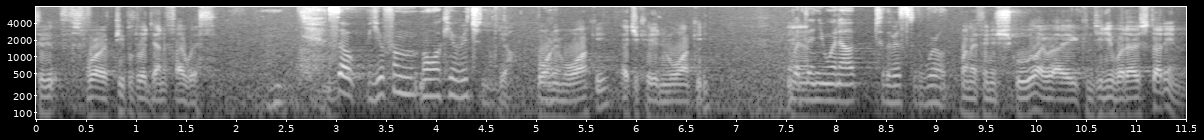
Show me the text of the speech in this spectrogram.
to, for people to identify with. So you're from Milwaukee originally? Yeah, born right. in Milwaukee, educated in Milwaukee. But then you went out to the rest of the world? When I finished school, I, I continued what I was studying.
